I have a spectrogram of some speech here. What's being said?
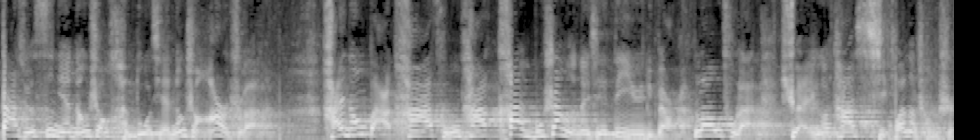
大学四年能省很多钱，能省二十万。还能把他从他看不上的那些地域里边捞出来，选一个他喜欢的城市。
